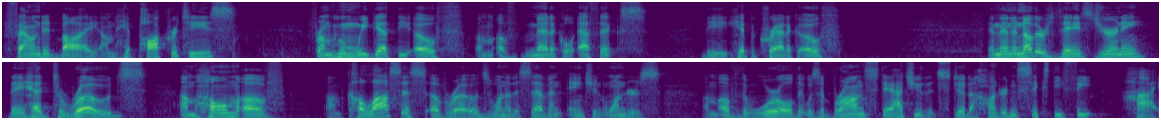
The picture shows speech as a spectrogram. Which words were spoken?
founded by Hippocrates, from whom we get the oath of medical ethics, the Hippocratic Oath. And then another day's journey, they head to Rhodes, um, home of Colossus of Rhodes, one of the seven ancient wonders of the world. It was a bronze statue that stood 160 feet high.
